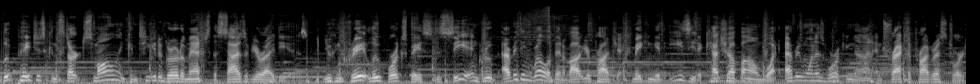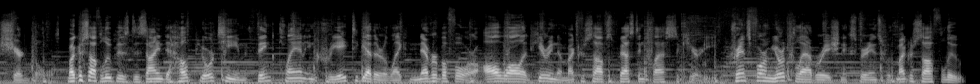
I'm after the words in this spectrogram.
Loop pages can start small and continue to grow to match the size of your ideas. You can create Loop workspaces to see and group everything relevant about your project, making it easy to catch up on what everyone is working on and track the progress towards shared goals. Microsoft Loop is designed to help your team think, plan, and create together like never before, all while adhering to Microsoft's best in class security. Transform your collaboration experience with Microsoft Loop.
